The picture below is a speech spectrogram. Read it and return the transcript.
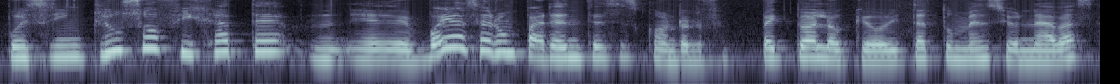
Pues incluso fíjate, mm, eh, voy a hacer un paréntesis con respecto a lo que ahorita tú mencionabas.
